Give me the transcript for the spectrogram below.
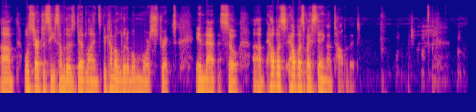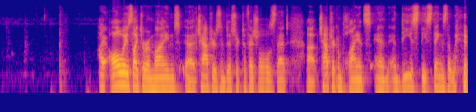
um, we'll start to see some of those deadlines become a little bit more strict in that. So uh, help us help us by staying on top of it. I always like to remind uh, chapters and district officials that uh, chapter compliance and and these these things that we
